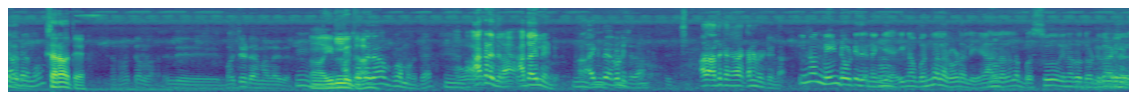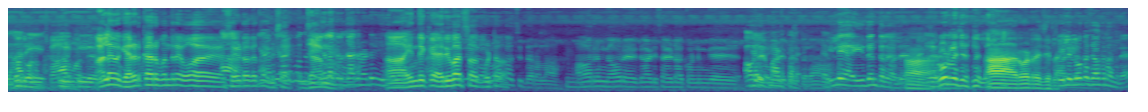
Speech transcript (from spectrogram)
ಯಾವ ಡ್ಯಾಮು ಶರಾವತಿ ಅಲ್ಲ ಇಲ್ಲಿ ಬಜ್ಜಿ ಡ್ಯಾಮ್ ಎಲ್ಲ ಇದೆ. ಇಲ್ಲಿ ಪ್ರಾಬ್ಲಮ್ ಆಗುತ್ತೆ. ಆ ಕಡೆ ಇದೆಯಲ್ಲ ಅದು ಐಲ್ಯಾಂಡ್ ರೋಡ್ ಇದೆ ಅದಕ್ಕೆ ಕನೆಕ್ಟ್ ಇಲ್ಲ. ಇನ್ನೊಂದು ಮೇನ್ ಡೌಟ್ ಇದೆ ನಂಗೆ. ಈಗ ನಾವು ಬಂದ್ವಲ್ಲ ಅಲ್ಲಿ ಅದ್ರಲ್ಲೆಲ್ಲ ಬಸ್ಸು ಏನಾದ್ರು ದೊಡ್ಡ ಗಾಡಿ ಲಾರಿ ಟಿ.ಟಿ. ಅಲ್ಲ ಇವಾಗ ಎರಡ್ ಕಾರ್ ಬಂದ್ರೆ ಸೈಡ್ ಹೋಗೋದು ಜಾಮ್. ಆ, ಹಿಂದಕ್ಕೆ ರಿವರ್ಸ್ ಹೋಗ್ಬಿಟ್ಟು. ಅವ್ರು ನಿಮ್ಗೆ ಅವರೇ ಗಾಡಿ ಸೈಡ್ ಹಾಕೊಂಡು ನಿಮ್ಗೆ ಇಲ್ಲಿ ಇದಂತಲ್ಲ ರೋಡ್ ರೇಜ್ ಇಲ್ಲ. ರೋಡ್ ರೇಜ್ ಇಲ್ಲ. ಇಲ್ಲಿ ಲೋಕ ಯಾವ ತರ ಅಂದ್ರೆ?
